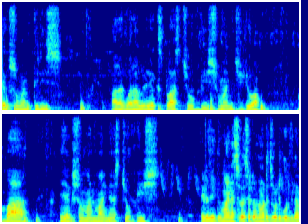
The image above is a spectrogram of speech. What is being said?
এক্স সমান তিরিশ। আর হবে এক্স প্লাস চব্বিশ সমান জিরো বা এক্স সমান মাইনাস চব্বিশ। এটা যেহেতু মাইনাস ছিল, সেটা নট ইজিকাল করে দিলাম,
